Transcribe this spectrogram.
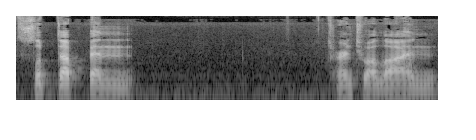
slipped up and turned to Allah and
